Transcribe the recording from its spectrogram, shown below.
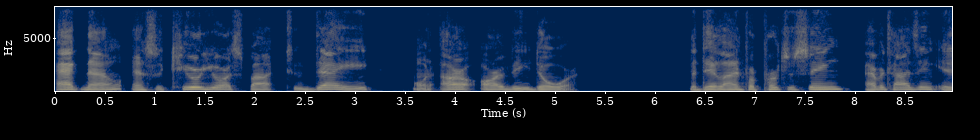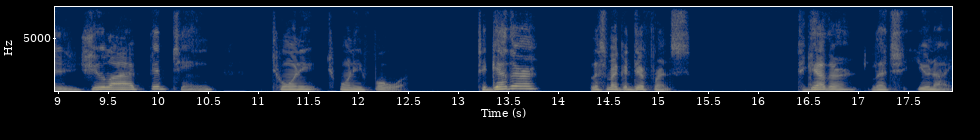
Act now and secure your spot today on our RV door. The deadline for purchasing advertising is July 15, 2024. Together, let's make a difference. Together, let's unite.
